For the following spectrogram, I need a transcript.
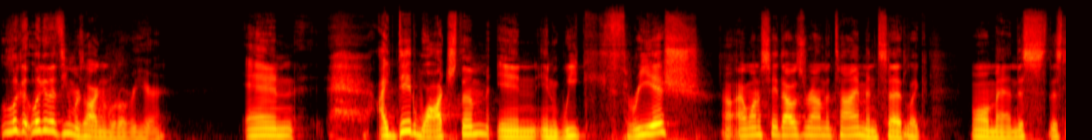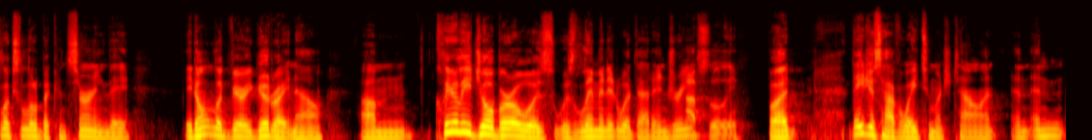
look at look at the team we're talking about over here. And I did watch them in in week three ish. I, I want to say that was around the time, and said like, oh man, this this looks a little bit concerning. They they don't look very good right now. Um, clearly, Joe Burrow was was limited with that injury. Absolutely, but they just have way too much talent, and and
